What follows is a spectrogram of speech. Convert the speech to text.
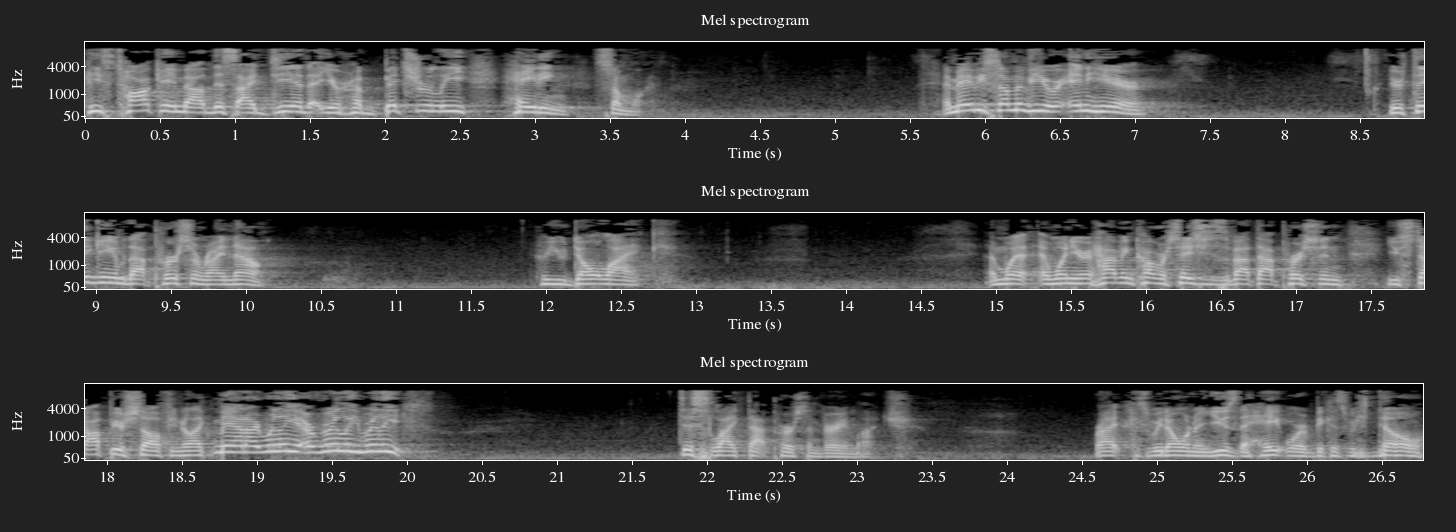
He's talking about this idea that you're habitually hating someone. And maybe some of you are in here you're thinking of that person right now who you don't like. And when, and when you're having conversations about that person, you stop yourself and you're like, man, I really, I really, really dislike that person very much. Right? Because we don't want to use the hate word because we know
